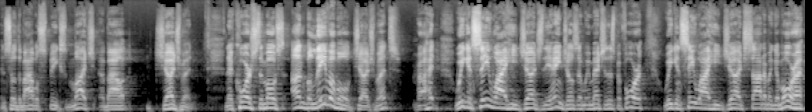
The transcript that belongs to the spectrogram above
And so the Bible speaks much about judgment. And of course, the most unbelievable judgment, right? We can see why he judged the angels, and we mentioned this before. We can see why he judged Sodom and Gomorrah.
